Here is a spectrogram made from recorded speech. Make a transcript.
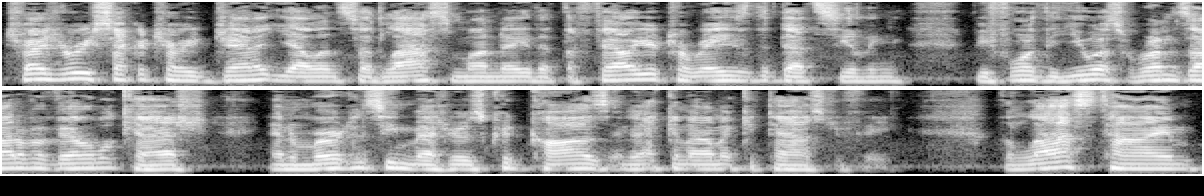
Treasury Secretary Janet Yellen said last Monday that the failure to raise the debt ceiling before the U.S. runs out of available cash and emergency measures could cause an economic catastrophe. The last time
